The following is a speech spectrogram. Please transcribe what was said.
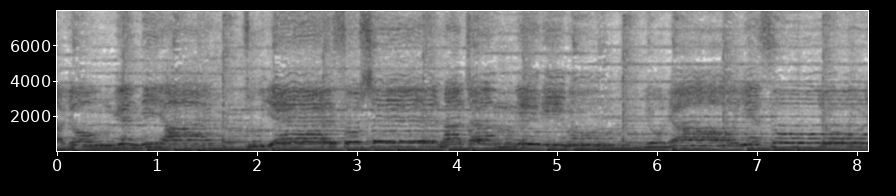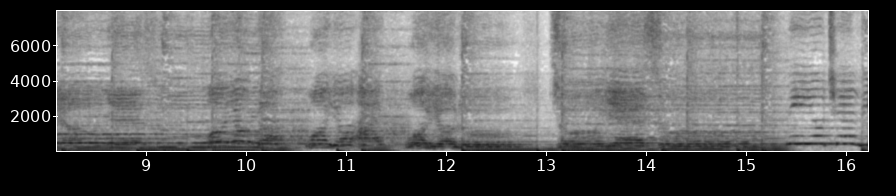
那永远的爱，主耶稣是那真理的路，有了耶稣，有了耶稣，我有歌，我有爱，我有路，主耶稣。你有权利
